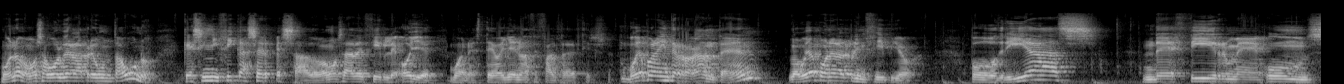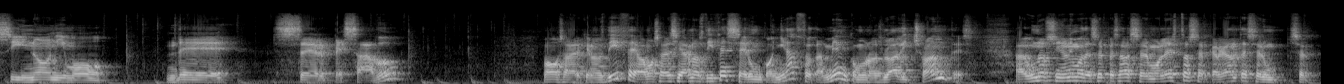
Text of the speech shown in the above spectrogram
Bueno, vamos a volver a la pregunta 1. ¿Qué significa ser pesado? Vamos a decirle, oye... Bueno, este oye no hace falta decirse. Voy a poner interrogante, ¿eh? Lo voy a poner al principio. ¿Podrías decirme un sinónimo de ser pesado? Vamos a ver qué nos dice, vamos a ver si ahora nos dice ser un coñazo también, como nos lo ha dicho antes. Algunos sinónimos de ser pesado, ser molesto, ser cargante, ser un, ser,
